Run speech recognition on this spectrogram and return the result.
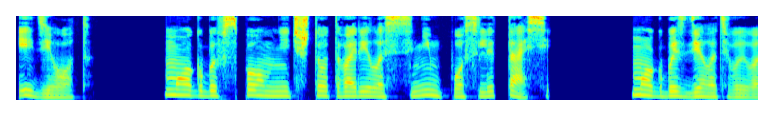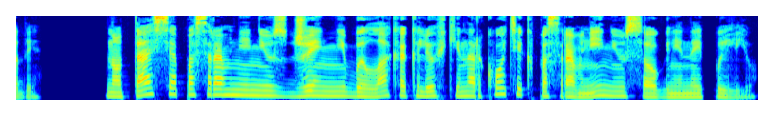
Идиот. Мог бы вспомнить, что творилось с ним после Таси. Мог бы сделать выводы. Но Тася по сравнению с Дженни была как легкий наркотик по сравнению с огненной пылью.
